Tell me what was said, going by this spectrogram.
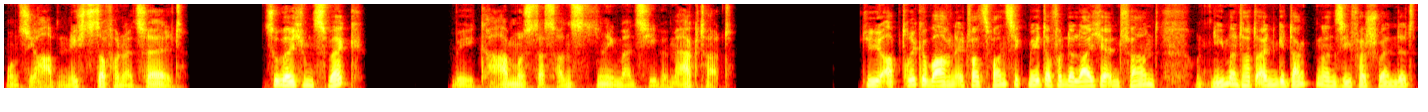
Und Sie haben nichts davon erzählt. Zu welchem Zweck? Wie kam es, dass sonst niemand sie bemerkt hat? Die Abdrücke waren etwa zwanzig Meter von der Leiche entfernt, und niemand hat einen Gedanken an sie verschwendet.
